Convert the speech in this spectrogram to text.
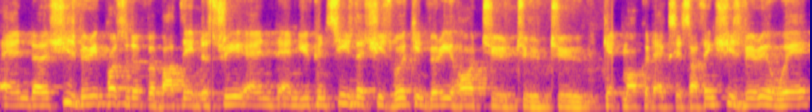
and uh, she's very positive about the industry, and, and you can see that she's working very hard to, to, to get market access. I think she's very aware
